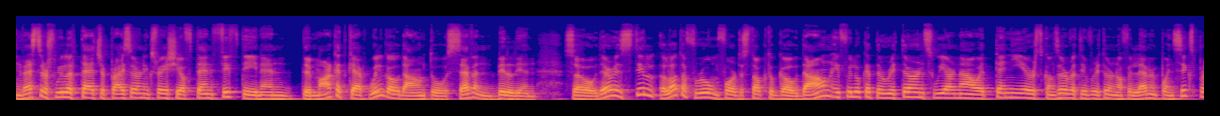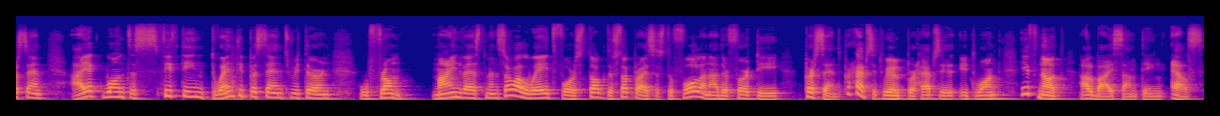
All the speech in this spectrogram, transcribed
investors will attach a price earnings ratio of 10 15 and the market cap will go down to 7 billion so there is still a lot of room for the stock to go down. If we look at the returns, we are now at 10 years conservative return of 11.6%. I want a 15-20% return from my investment, so I'll wait for stock the stock prices to fall another 30 percent. Perhaps it will, perhaps it won't. If not, I'll buy something else.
